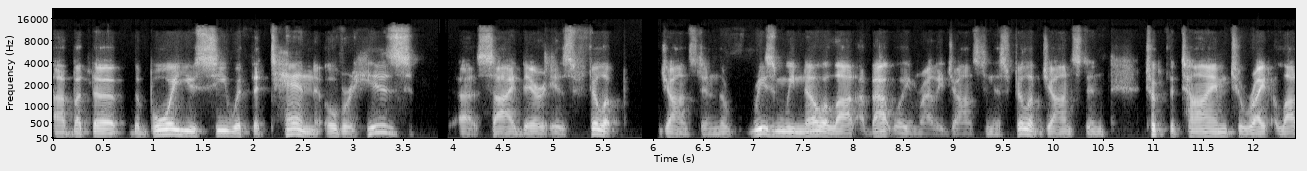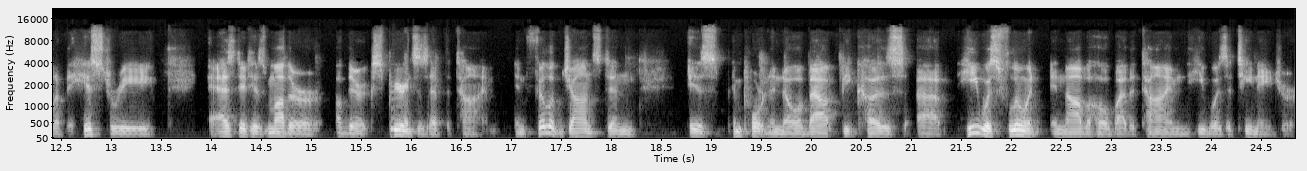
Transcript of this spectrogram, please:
Uh, but the the boy you see with the ten over his uh, side there is Philip Johnston. The reason we know a lot about William Riley Johnston is Philip Johnston took the time to write a lot of the history, as did his mother, of their experiences at the time. And Philip Johnston is important to know about because uh, he was fluent in Navajo by the time he was a teenager.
